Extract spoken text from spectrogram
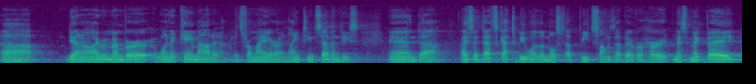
uh, you know, I remember when it came out, uh, it's from my era, 1970s. And uh, I said, that's got to be one of the most upbeat songs I've ever heard. Miss McVie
